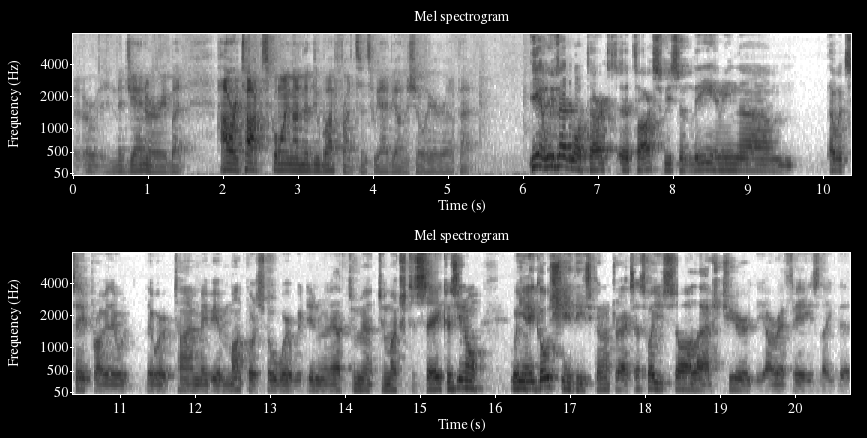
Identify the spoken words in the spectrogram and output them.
uh, in mid January, but how are talks going on the Dubois front since we have you on the show here, uh, Pat? Yeah, we've had more talks uh, talks recently. I mean, um, I would say probably there were there were time maybe a month or so where we didn't really have too too much to say because you know when you negotiate these contracts, that's why you saw last year the RFAs like the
